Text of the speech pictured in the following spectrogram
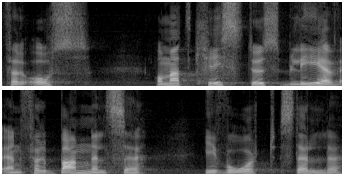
för oss om att Kristus blev en förbannelse i vårt ställe.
